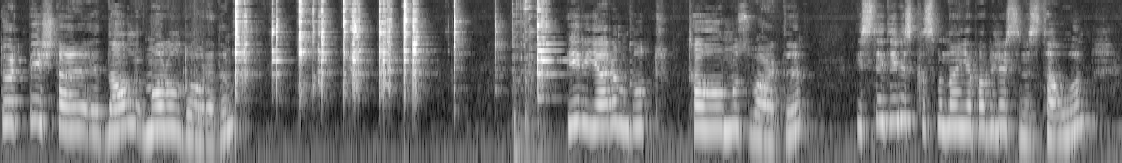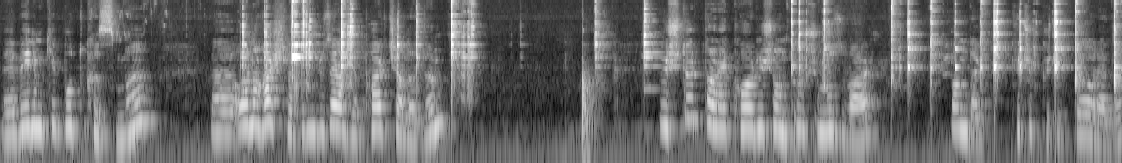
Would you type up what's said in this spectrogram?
4-5 tane dal marul doğradım. Bir yarım but tavuğumuz vardı. İstediğiniz kısmından yapabilirsiniz tavuğun. Ee, benimki but kısmı. Ee, onu haşladım, güzelce parçaladım. 3-4 tane kornişon turşumuz var. Onu da küçük küçük doğradım.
